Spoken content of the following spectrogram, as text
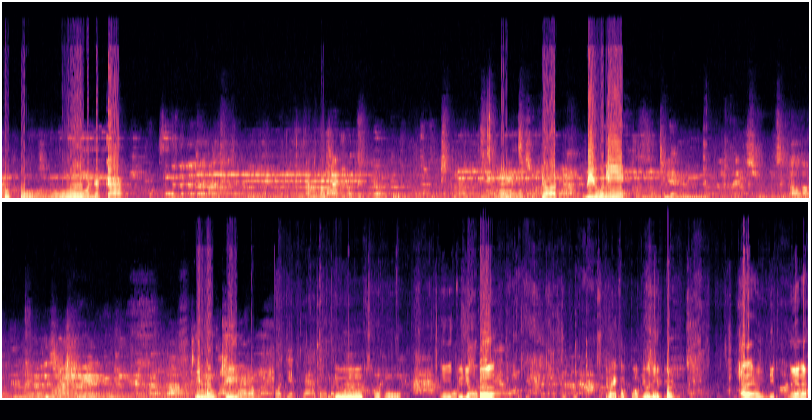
โอ้โหบรรยากาศ ตั้งรถตั้งรถเต็มยนต์โอ้สุดยอดวิวนี้ ที่เมืองจีนนะครับดู โอ้โหนี่จูดิเปอร์ ด้วยกลมๆจูนี่สดิวยเปอดีร์อะไรครับดิบเนี่ยนะ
